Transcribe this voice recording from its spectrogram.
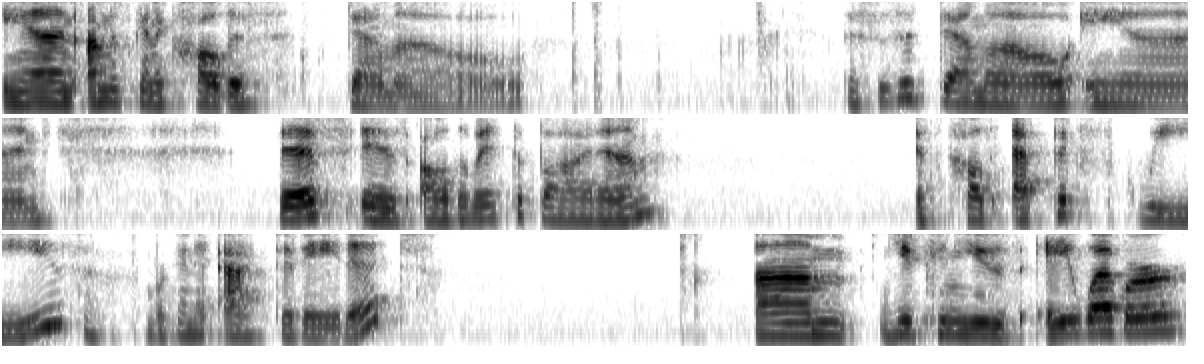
And I'm just going to call this demo. This is a demo and this is all the way at the bottom. It's called Epic Squeeze. We're going to activate it. Um, you can use Aweber,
